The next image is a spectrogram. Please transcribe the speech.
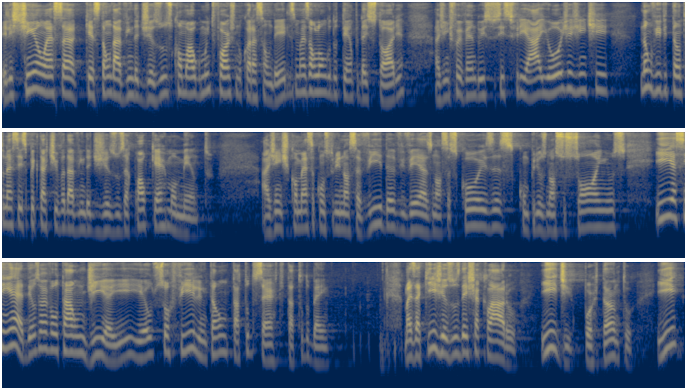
eles tinham essa questão da vinda de Jesus como algo muito forte no coração deles, mas ao longo do tempo da história, a gente foi vendo isso se esfriar e hoje a gente não vive tanto nessa expectativa da vinda de Jesus a qualquer momento. A gente começa a construir nossa vida, viver as nossas coisas, cumprir os nossos sonhos. E assim, é, Deus vai voltar um dia e eu sou filho, então tá tudo certo, tá tudo bem. Mas aqui Jesus deixa claro: ide, portanto, e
